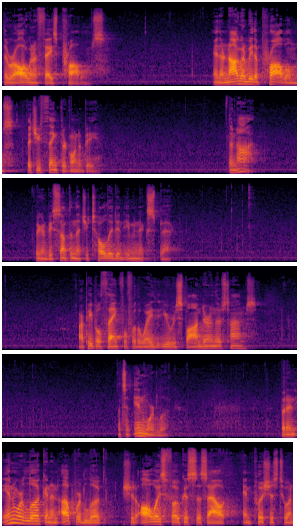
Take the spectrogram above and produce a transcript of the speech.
that we're all going to face problems. And they're not going to be the problems that you think they're going to be. They're not. They're going to be something that you totally didn't even expect. Are people thankful for the way that you respond during those times? That's an inward look. But an inward look and an upward look should always focus us out and push us to an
